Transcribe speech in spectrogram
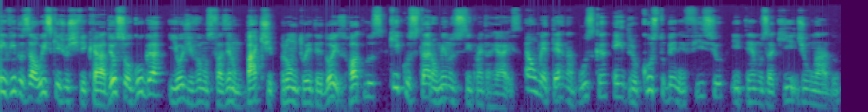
Bem-vindos ao Whisky Justificado. Eu sou Guga e hoje vamos fazer um bate-pronto entre dois rótulos que custaram menos de 50 reais. É uma eterna busca entre o custo-benefício e temos aqui de um lado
